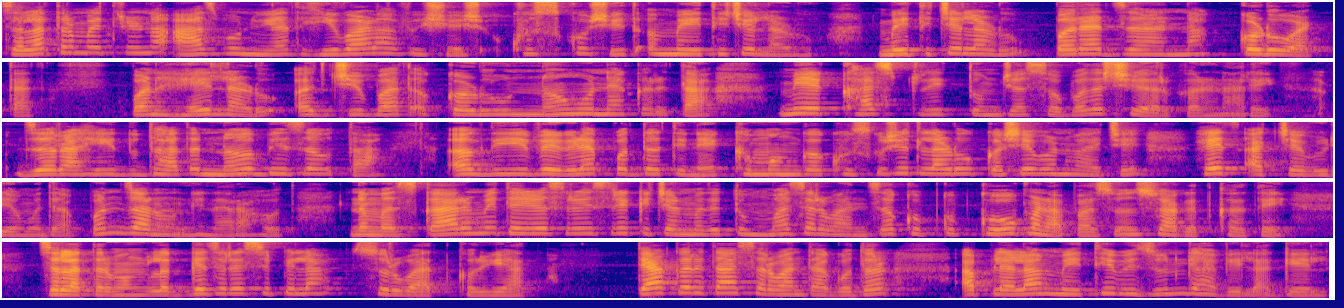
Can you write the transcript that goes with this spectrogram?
चला तर मैत्रिणी आज बनवूयात हिवाळा विशेष खुसखुशीत मेथीचे लाडू. मेथीचे लाडू बऱ्याच जणांना कडू वाटतात पण हे लाडू अजिबात कडू न होण्याकरिता मी एक खास ट्रिक तुमच्यासोबत शेअर करणार आहे. जराही दुधात न भिजवता अगदी वेगळ्या पद्धतीने खमंग खुसखुशीत लाडू कसे बनवायचे हेच आजच्या व्हिडिओमध्ये आपण जाणून घेणार आहोत. नमस्कार मी तेजश्री श्री किचनमध्ये तुम्हा सर्वांचं खूप खूप खूप मनापासून स्वागत करते. चला तर मग लगेच रेसिपीला सुरुवात करूयात. त्याकरिता सर्वांत अगोदर आपल्याला मेथी भिजून घ्यावी लागेल.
